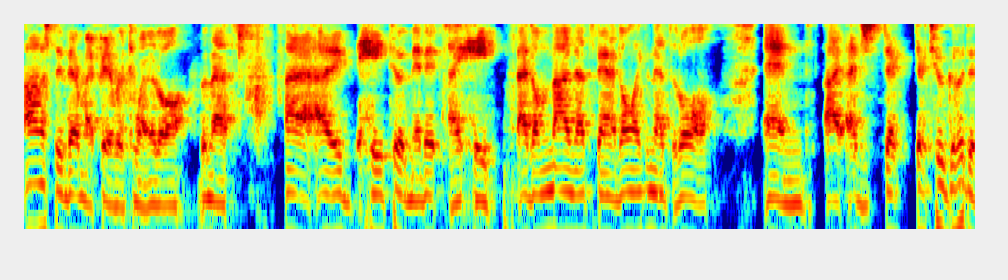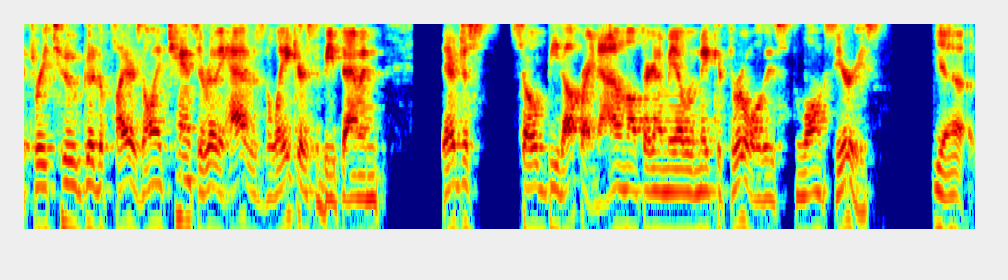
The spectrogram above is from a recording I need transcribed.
Honestly, they're my favorite to win it all. The Nets. I, I hate to admit it. I hate. I don't, I'm not a Nets fan. I don't like the Nets at all. And I, I just they're they're too good. They're three too good of players. The only chance they really had was the Lakers to beat them, and they're just so beat up right now. I don't know if they're going to be able to make it through all these long series. Yeah,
